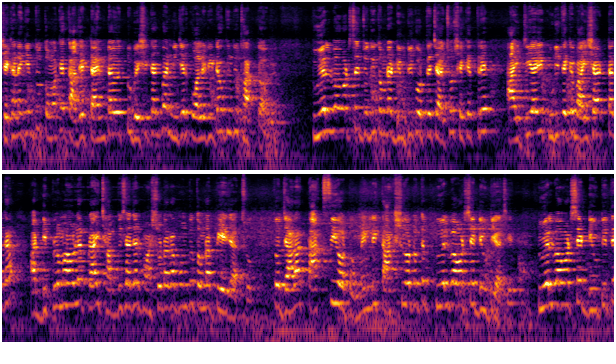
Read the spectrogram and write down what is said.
সেখানে কিন্তু তোমাকে কাজের টাইমটাও একটু বেশি থাকবে আর নিজের কোয়ালিটিটাও কিন্তু থাকতে হবে। টুয়েলভ আওয়ার্সের যদি তোমরা ডিউটি করতে চাইছো, সেক্ষেত্রে আইটিআই কুড়ি থেকে বাইশ হাজার টাকা আর ডিপ্লোমা হলে প্রায় ছাব্বিশ হাজার পাঁচশো টাকা পর্যন্ত তোমরা পেয়ে যাচ্ছ। তো যারা তাক্সি অটো মেনলি তাক্সি অটোতে টুয়েলভ আওয়ার্সের ডিউটি আছে। টুয়েলভ আওয়ার্সের ডিউটিতে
